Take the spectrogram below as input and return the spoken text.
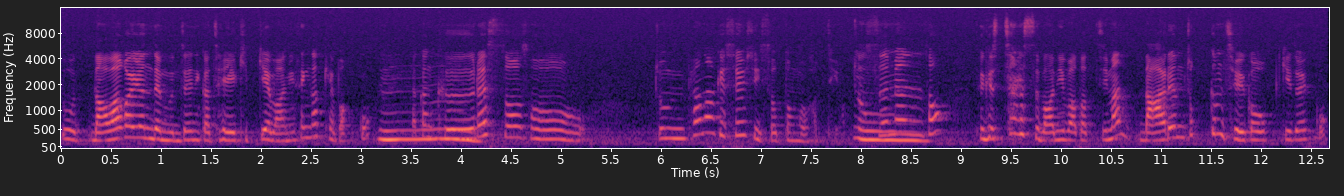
또 나와 관련된 문제니까 제일 깊게 많이 생각해봤고 음. 약간 그랬어서 좀 편하게 쓸 수 있었던 것 같아요. 오. 쓰면서 되게 스트레스 많이 받았지만 나름 조금 즐겁기도 했고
